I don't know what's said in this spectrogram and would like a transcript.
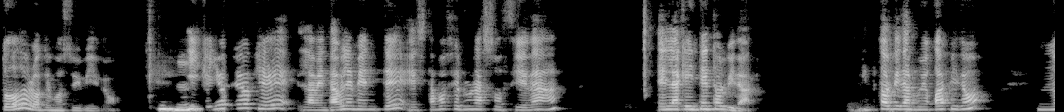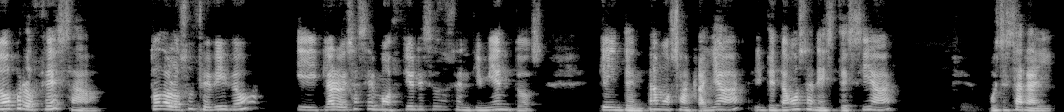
todo lo que hemos vivido. Y que yo creo que lamentablemente estamos en una sociedad en la que intenta olvidar. Intenta olvidar muy rápido, no procesa todo lo sucedido y claro, esas emociones, esos sentimientos que intentamos acallar, intentamos anestesiar, pues están ahí.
